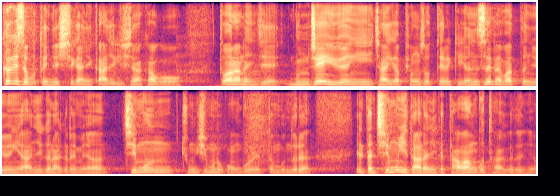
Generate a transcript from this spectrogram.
거기서부터 이제 시간이 까지기 시작하고 또 하나는 이제 문제 유형이 자기가 평소 때 이렇게 연습해봤던 유형이 아니거나 그러면 지문 중심으로 공부를 했던 분들은 일단 지문이 다르니까 당황부터 하거든요.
